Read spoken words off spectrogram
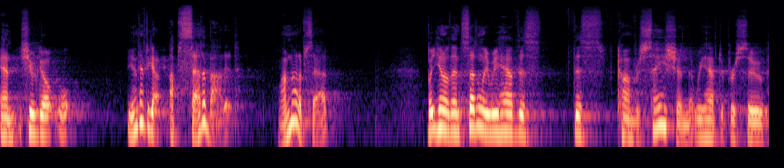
And she would go, Well, you don't have to get upset about it. Well, I'm not upset. But you know, then suddenly we have this, this conversation that we have to pursue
